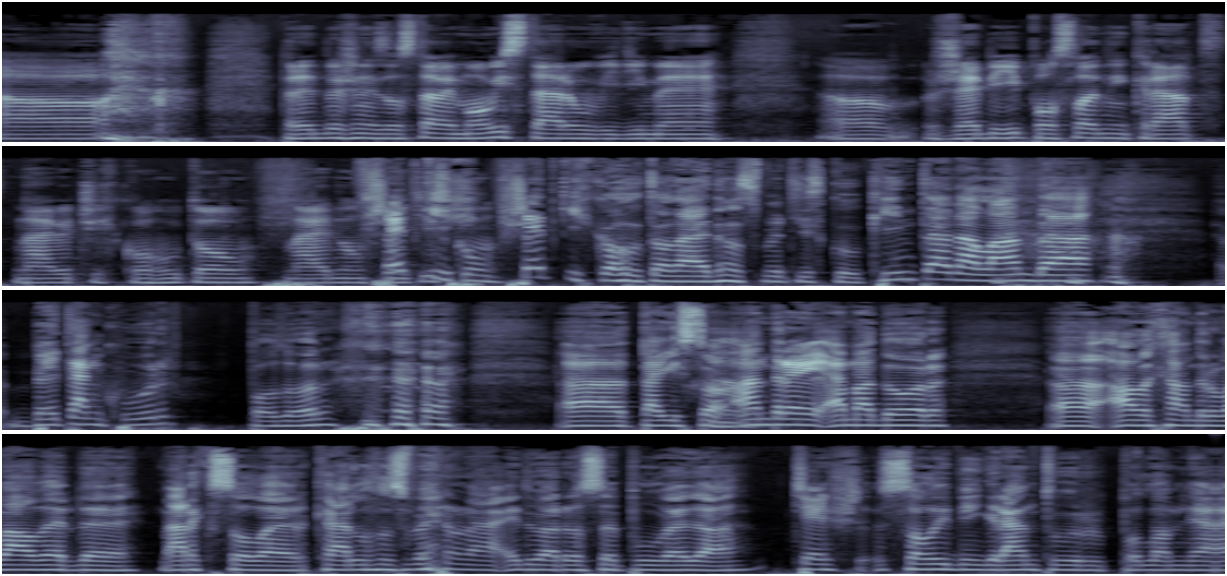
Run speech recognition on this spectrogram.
uh, predbežnej zostave Movistaru vidíme uh, žeby posledný krát najväčších kohutov na jednom všetkých, smetisku. Všetkých kohutov na jednom smetisku. Quintana, Landa, Betancourt, pozor. uh, takisto uh. Andrej Amador, Alejandro Valverde, Mark Soler, Carlos Verona, Eduardo Sepulveda, tiež solidný Grand Tour podľa mňa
